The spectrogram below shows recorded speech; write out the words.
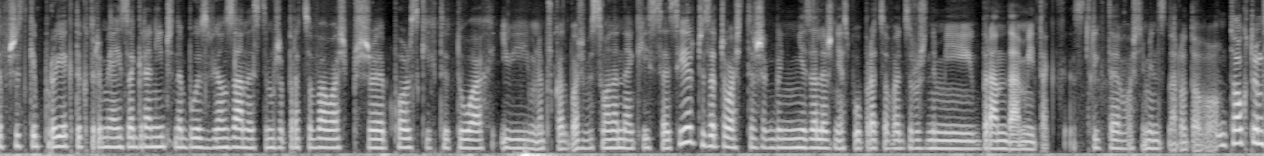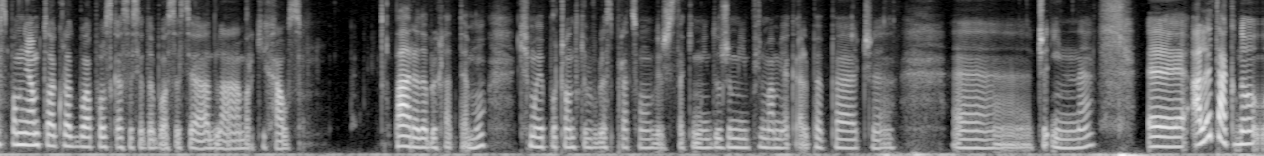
te wszystkie projekty, które miałaś zagraniczne, były związane z tym, że pracowałaś przy polskich tytułach i na przykład byłaś wysłana na jakieś sesje, czy zaczęłaś też jakby niezależnie współpracować z różnymi brandami, tak stricte właśnie międzynarodowo? To, o którym wspomniałam, to akurat była polska sesja, to była sesja dla marki House. Parę dobrych lat temu. Jakieś moje początki w ogóle z pracą, wiesz, z takimi dużymi filmami jak LPP czy, e, czy inne. E, ale tak, no,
